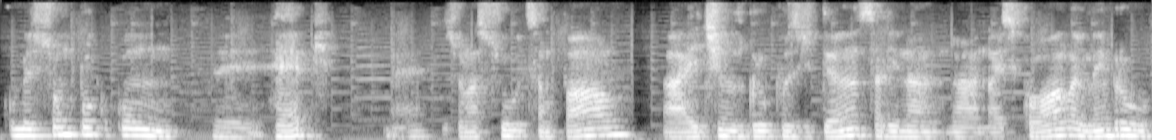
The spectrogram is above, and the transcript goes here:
começou um pouco com é, rap, né? Zona Sul de São Paulo. Aí tinha os grupos de dança ali na, na, na escola. Eu lembro,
